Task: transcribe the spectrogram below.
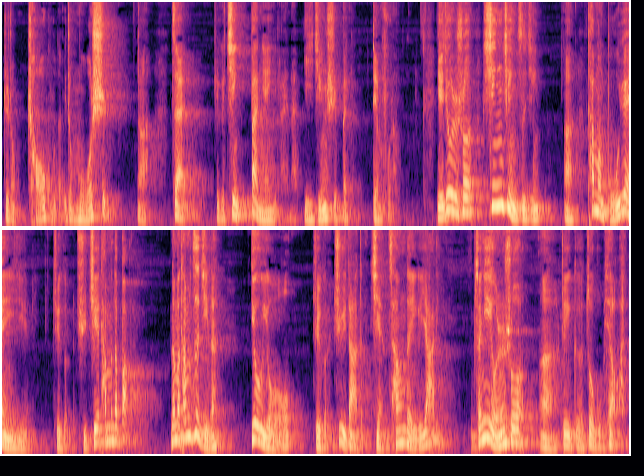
这种炒股的一种模式啊，在这个近半年以来呢，已经是被颠覆了。也就是说，新进资金啊，他们不愿意这个去接他们的棒，那么他们自己呢，又有这个巨大的减仓的一个压力。曾经有人说啊，这个做股票啊，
